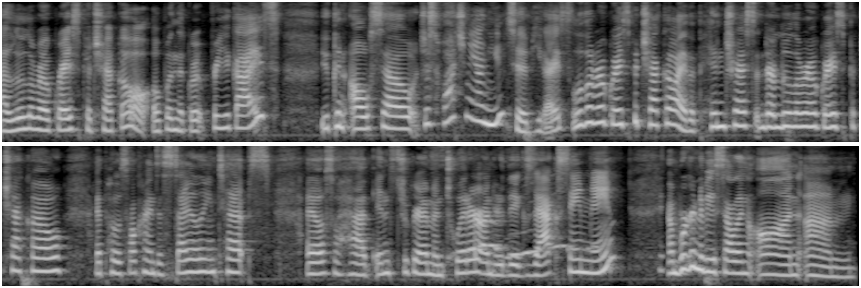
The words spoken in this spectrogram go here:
uh, LuLaRoe Grace Pacheco. I'll open the group for you guys. You can also just watch me on YouTube, you guys. LuLaRoe Grace Pacheco. I have a Pinterest under LuLaRoe Grace Pacheco. I post all kinds of styling tips. I also have Instagram and Twitter under the exact same name. And we're going to be selling on um,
